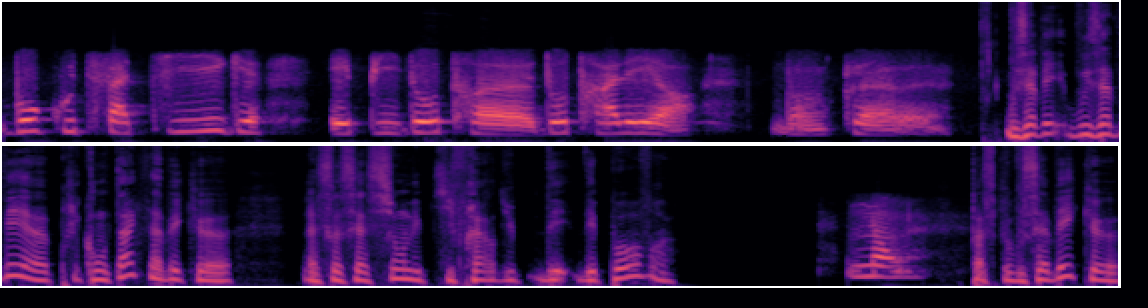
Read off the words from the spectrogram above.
beaucoup de fatigue et puis d'autres euh, d'autres aléas. Donc euh, vous avez vous avez euh, pris contact avec l'association Les Petits Frères du, des, des, pauvres? Non. Parce que vous savez que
